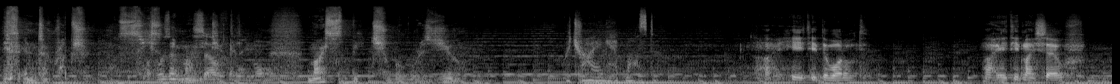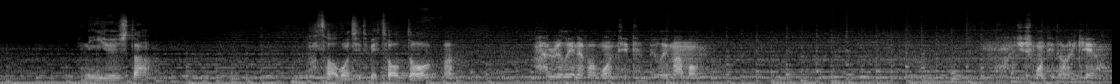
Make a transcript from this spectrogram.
This interruption will cease I wasn't myself immediately. anymore. My speech will resume. We're trying, Headmaster. I hated the world. I hated myself. And he used that. I thought I wanted to be top dog, but I really never wanted to bully my mum. I just wanted her to care.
